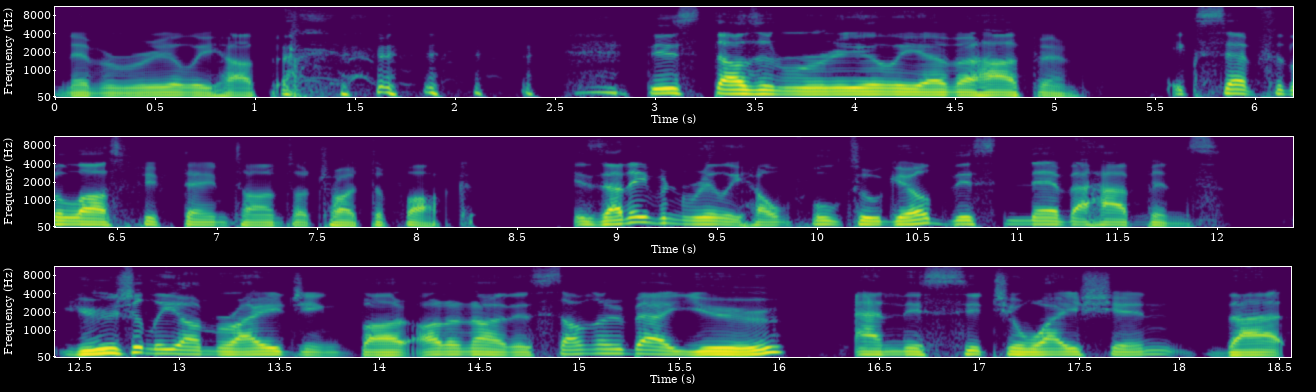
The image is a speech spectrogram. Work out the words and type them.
never really happened. this doesn't really ever happen. Except for the last 15 times I tried to fuck. Is that even really helpful to a girl? This never happens. Usually I'm raging, but I don't know. There's something about you and this situation that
